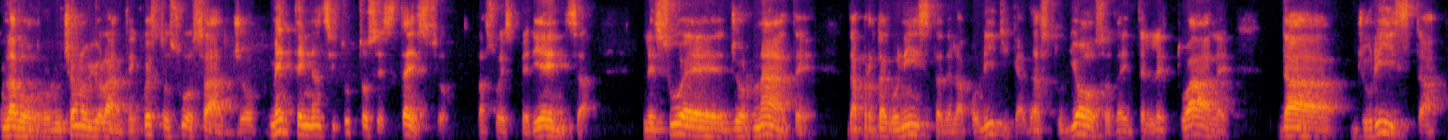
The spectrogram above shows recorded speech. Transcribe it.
lavoro Luciano Violante, in questo suo saggio, mette innanzitutto se stesso, la sua esperienza, le sue giornate da protagonista della politica, da studioso, da intellettuale, da giurista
